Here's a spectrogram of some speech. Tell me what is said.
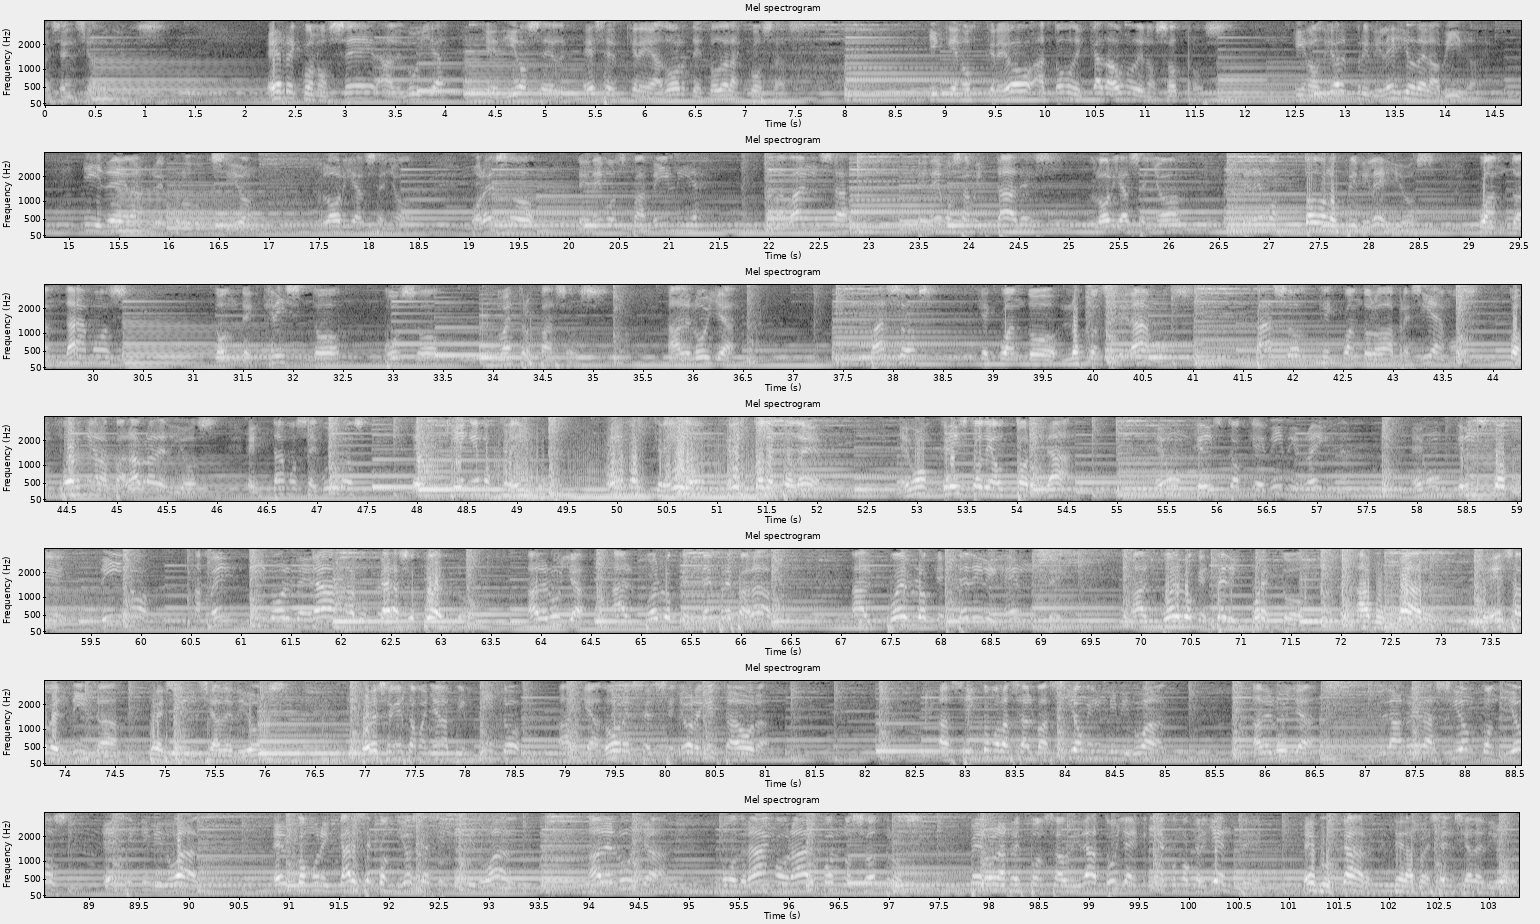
presencia de Dios. Es reconocer, aleluya, que Dios es el creador de todas las cosas y que nos creó a todos y cada uno de nosotros y nos dio el privilegio de la vida y de la reproducción. Gloria al Señor. Por eso tenemos familia, alabanza, tenemos amistades, gloria al Señor, tenemos todos los privilegios cuando andamos donde Cristo puso nuestros pasos. Aleluya. Pasos que cuando los consideramos, pasos que cuando los apreciamos, conforme a la palabra de Dios, estamos seguros en quién hemos creído. Hemos creído en un Cristo de poder, en un Cristo de autoridad, en un Cristo que vive y reina, en un Cristo que vino, amén, y volverá a buscar a su pueblo. Aleluya, al pueblo que esté preparado, al pueblo que esté diligente, al pueblo que esté dispuesto a buscar de esa bendita presencia de Dios. Por eso en esta mañana te invito a que adores al Señor en esta hora. Así como la salvación individual. Aleluya. La relación con Dios es individual. El comunicarse con Dios es individual. Aleluya. Podrán orar por nosotros, pero la responsabilidad tuya y mía como creyente es buscar de la presencia de Dios.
